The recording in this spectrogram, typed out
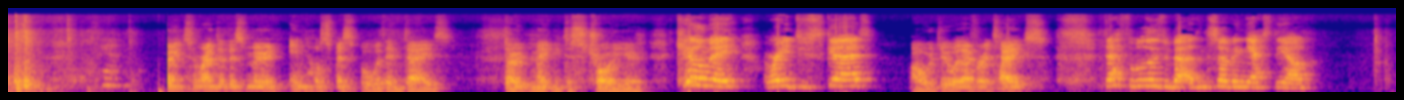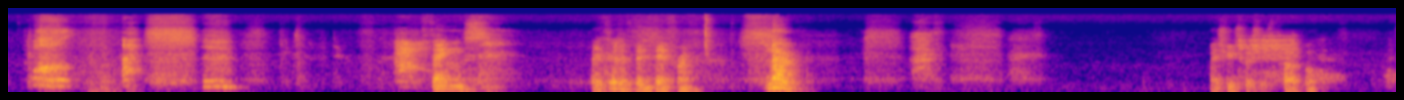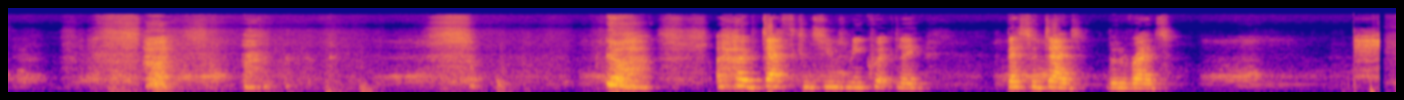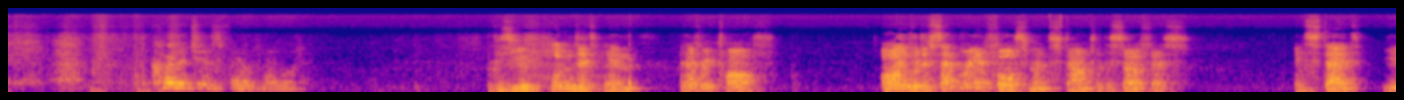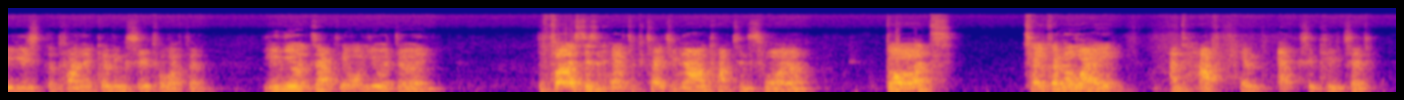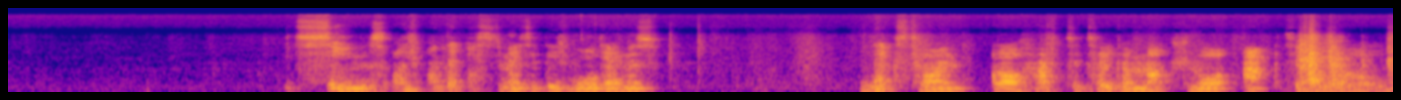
yeah going to render this moon inhospitable within days. Don't make me destroy you. Kill me! I'm already too scared. I will do whatever it takes. Death will always be better than serving the SDL. Things. They could have been different. No! Make sure you switch it to purple. I hope death consumes me quickly. Better dead than red. Carlucci has failed, my lord. because you hindered him in every path. I would have sent reinforcements down to the surface. Instead, you used the planet killing super weapon. You knew exactly what you were doing. The first isn't here to protect you now, Captain Swire. Guards, take him away and have him executed. It seems I've underestimated these wargamers. Next time, I'll have to take a much more active role.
